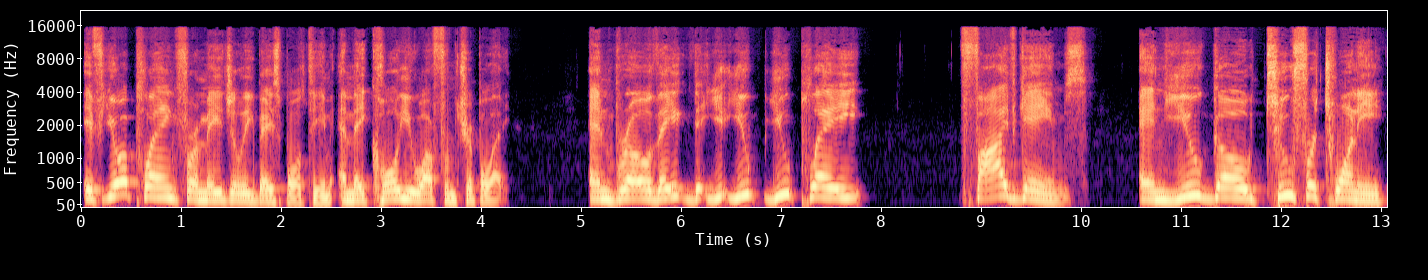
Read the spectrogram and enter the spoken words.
if you're playing for a major league baseball team and they call you up from AAA, and bro, they, they you you you play five games and you go two for twenty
